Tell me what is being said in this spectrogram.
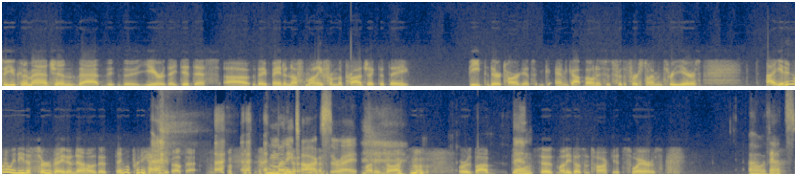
so you can imagine that the, the year they did this, uh, they made enough money from the project that they beat their targets and got bonuses for the first time in three years. Uh, you didn't really need a survey to know that they were pretty happy about that. money talks, right? money talks. Or as Bob Dylan and, says, money doesn't talk, it swears. Oh, that's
